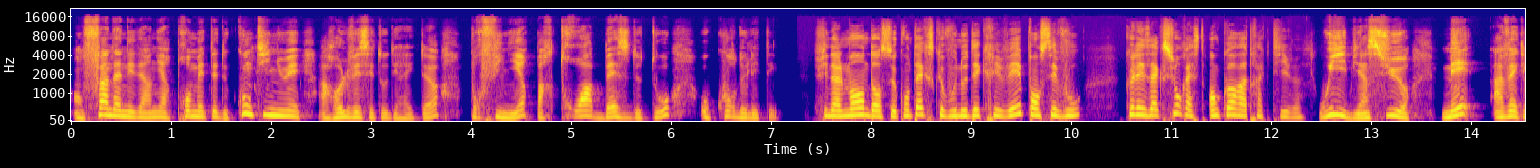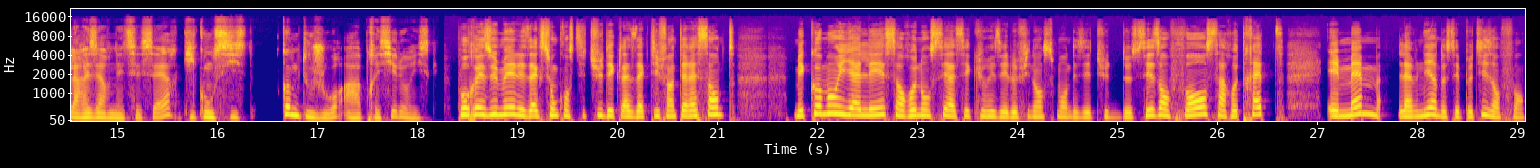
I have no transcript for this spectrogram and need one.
en fin d'année dernière, promettait de continuer à relever ses taux directeurs pour finir par trois baisses de taux au cours de l'été. Finalement, dans ce contexte que vous nous décrivez, pensez-vous que les actions restent encore attractives? Oui, bien sûr, mais avec la réserve nécessaire qui consiste comme toujours, à apprécier le risque. Pour résumer, les actions constituent des classes d'actifs intéressantes, mais comment y aller sans renoncer à sécuriser le financement des études de ses enfants, sa retraite et même l'avenir de ses petits-enfants?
